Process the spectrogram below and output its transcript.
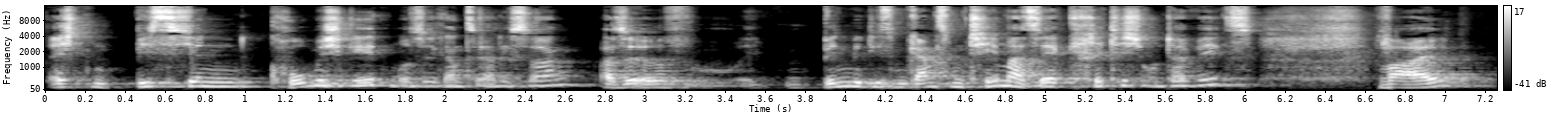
echt ein bisschen komisch geht, muss ich ganz ehrlich sagen. Also ich bin mit diesem ganzen Thema sehr kritisch unterwegs, weil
